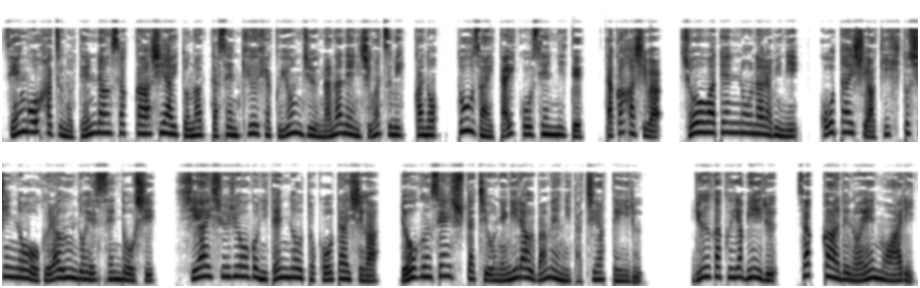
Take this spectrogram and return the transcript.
戦後初の天覧サッカー試合となった1947年4月3日の東西対抗戦にて、高橋は昭和天皇並びに皇太子秋人親王をグラウンドへ先導し、試合終了後に天皇と皇太子が両軍選手たちをねぎらう場面に立ち会っている。留学やビール、サッカーでの縁もあり、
